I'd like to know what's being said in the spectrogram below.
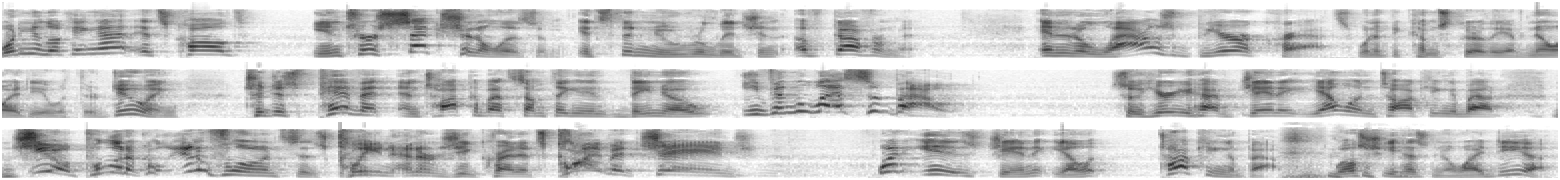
What are you looking at? It's called intersectionalism. It's the new religion of government. And it allows bureaucrats, when it becomes clear they have no idea what they're doing, to just pivot and talk about something they know even less about. So here you have Janet Yellen talking about geopolitical influences, clean energy credits, climate change. What is Janet Yellen talking about? Well, she has no idea.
